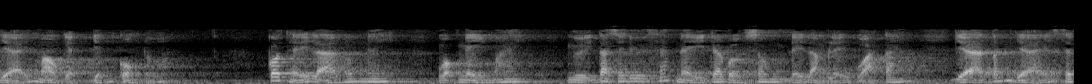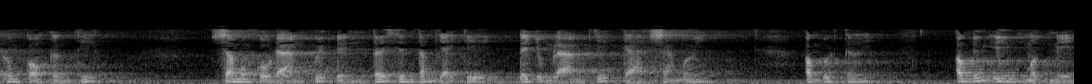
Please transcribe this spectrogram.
vải màu gạch vẫn còn đó. Có thể là hôm nay hoặc ngày mai, người ta sẽ đưa xác này ra bờ sông để làm lễ quả táng và tấm vải sẽ không còn cần thiết sa môn cồ đàm quyết định tới xin tấm vải kia để dùng làm chiếc cà sa mới. Ông bước tới. Ông đứng yên mật niệm,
